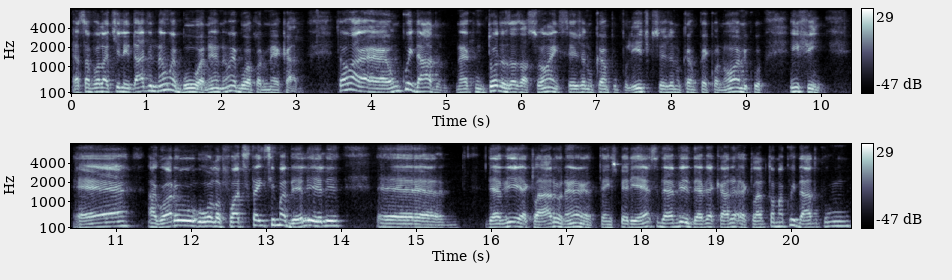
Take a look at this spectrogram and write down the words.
essa volatilidade não é boa, né? Não é boa para o mercado. Então, é um cuidado né, com todas as ações, seja no campo político, seja no campo econômico, enfim. É, agora o, o holofote está em cima dele, ele é, deve, é claro, né, tem experiência, deve, deve é, claro, é claro, tomar cuidado com,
